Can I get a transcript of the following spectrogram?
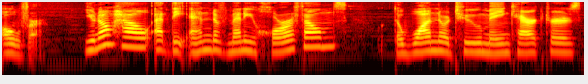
over. You know how at the end of many horror films, the one or two main characters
